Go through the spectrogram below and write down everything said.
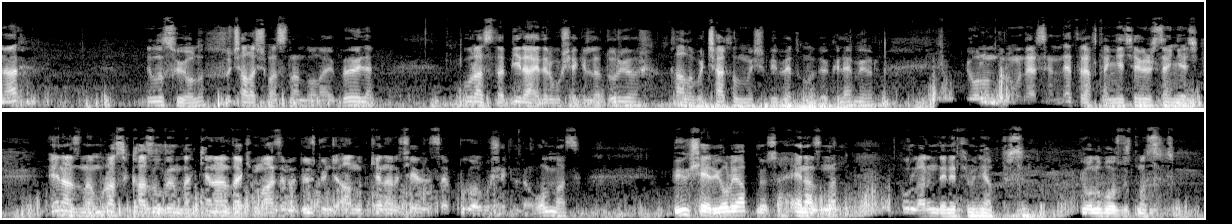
günler yılı su yolu su çalışmasından dolayı böyle. Burası da bir aydır bu şekilde duruyor. Kalıbı çakılmış bir betonu dökülemiyor. Yolun durumu dersen ne taraftan geçebilirsen geç. En azından burası kazıldığında kenardaki malzeme düzgünce alınıp kenarı çevrilse bu yol bu şekilde olmaz. Büyükşehir yolu yapmıyorsa en azından buraların denetimini yaptırsın. Yolu bozdurtmasın.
